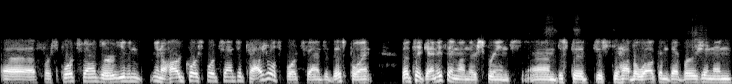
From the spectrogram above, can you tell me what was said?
uh, for sports fans or even you know hardcore sports fans or casual sports fans at this point they'll take anything on their screens um, just to just to have a welcome diversion. And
